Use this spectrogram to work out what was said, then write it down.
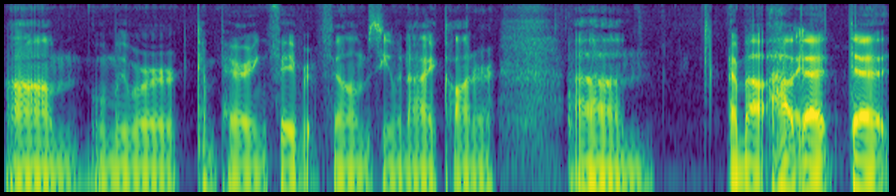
um, when we were comparing favorite films, you and I, Connor. Um, about how Right. that that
